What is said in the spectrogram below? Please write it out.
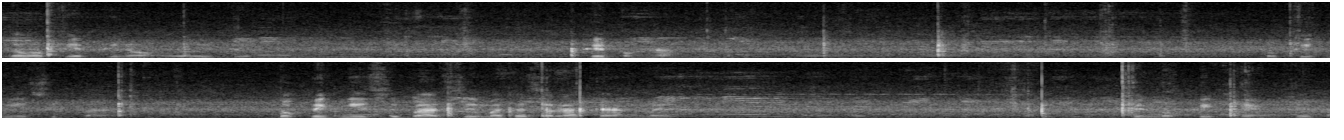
แต่ว่าเผ็ดพี่น้องเอ้ยเผ็ดเพชรปะครับตกพริกมีสิบบาทดอกพริกมีสิบบาทซื้อมาจากสารกลางไหมเป็นดอกพริกแข็งใช่ไหม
